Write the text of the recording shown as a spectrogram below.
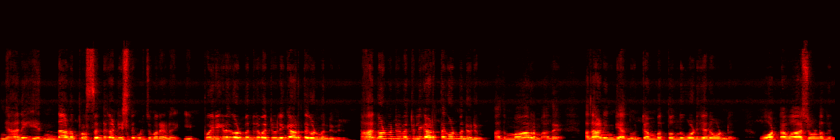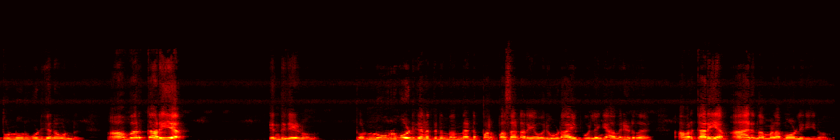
ഞാൻ എന്താണ് പ്രസന്റ് കണ്ടീഷനെ കുറിച്ച് പറയുന്നത് ഇപ്പൊ ഇരിക്കുന്ന ഗവൺമെന്റിന് പറ്റൂലെങ്കിൽ അടുത്ത ഗവൺമെന്റ് വരും. ആ ഗവൺമെന്റിന് പറ്റൂലെങ്കിൽ അടുത്ത ഗവൺമെന്റ് വരും. അത് മാറും. അത് അതാണ് ഇന്ത്യ. നൂറ്റമ്പത്തൊന്ന് കോടി ജനമുണ്ട്. വോട്ടവകാശമുള്ളത് തൊണ്ണൂറ് കോടി ജനമുണ്ട്. അവർക്കറിയാം എന്ത് ചെയ്യണമെന്ന് തൊണ്ണൂറ് കോടി ജനത്തിന് നന്നായിട്ട് പർപ്പസ് ആയിട്ട് അറിയാം. ഒരു ഉടായിപ്പൂ ഇല്ലെങ്കിൽ അവരിടുന്ന അവർക്കറിയാം ആര് നമ്മളെ മുകളിലിരിക്കണമെന്ന്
